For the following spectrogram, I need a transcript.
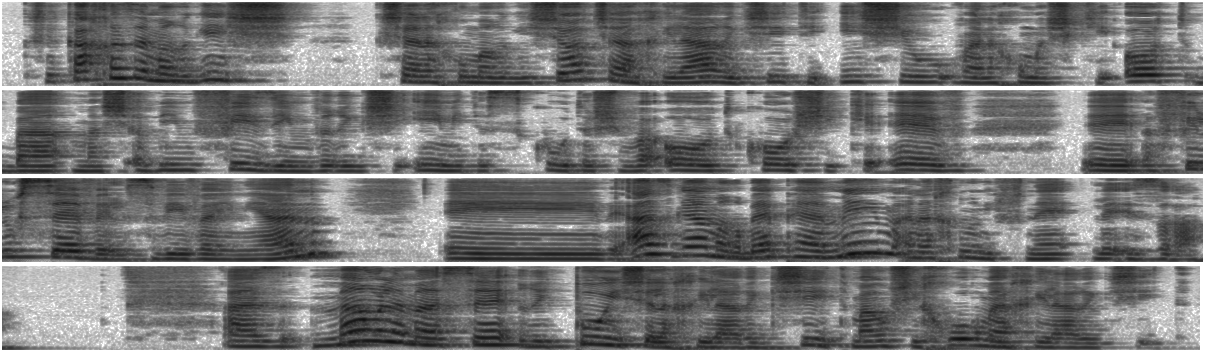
כשככה זה מרגיש, כשאנחנו מרגישות שהאכילה הרגשית היא אישיו ואנחנו משקיעות במשאבים פיזיים ורגשיים, התעסקות, השוואות, קושי, כאב, אה, אפילו סבל סביב העניין, אה, ואז גם הרבה פעמים אנחנו נפנה לעזרה. אז מהו למעשה ריפוי של אכילה רגשית? מהו שחרור מאכילה רגשית?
